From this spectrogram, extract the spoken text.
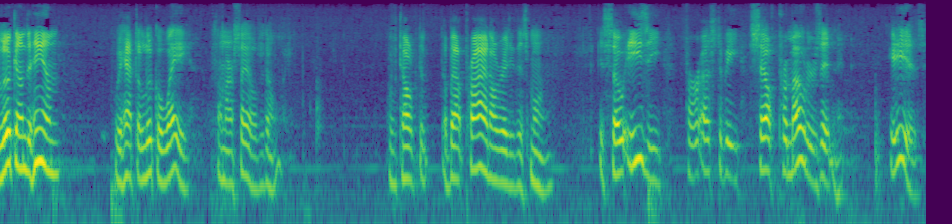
look unto Him, we have to look away from ourselves, don't we? We've talked about pride already this morning. It's so easy for us to be self promoters, isn't it? It is.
